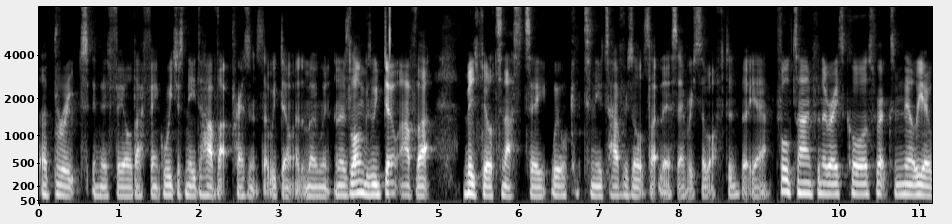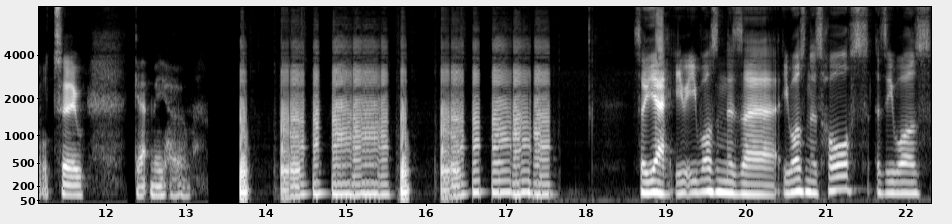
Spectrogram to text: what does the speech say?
a brute in midfield. I think we just need to have that presence that we don't at the moment. And as long as we don't have that midfield tenacity, we will continue to have results like this every so often. But yeah, full time from the race course, Wrexham nil, Yeovil two. Get me home. So yeah, he, he wasn't as uh, he wasn't as hoarse as he was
